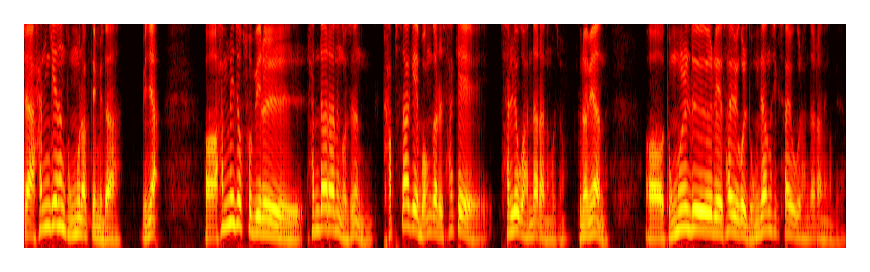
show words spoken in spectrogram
자, 한계는 동물학대입니다. 왜냐? 어, 합리적 소비를 한다라는 것은 값싸게 뭔가를 사게 살려고 한다라는 거죠. 그러면 어, 동물들의 사육을 농장식 사육을 한다라는 겁니다.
